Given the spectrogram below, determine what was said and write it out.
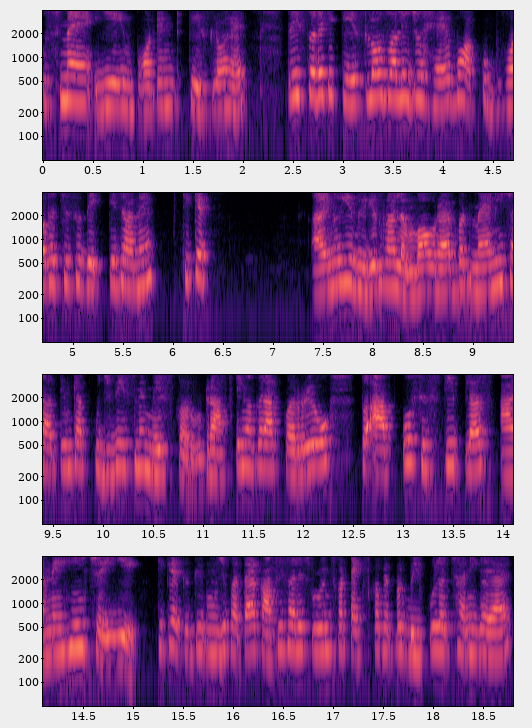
उसमें ये इंपॉर्टेंट केस लॉ है। तो इस तरह के केस लॉज वाले जो है, वो आपको बहुत अच्छे से देख के जाने हैं, ठीक है? आई नो ये वीडियो थोड़ा लंबा हो रहा है बट मैं नहीं चाहती हूँ कि आप कुछ भी इसमें मिस करो। ड्राफ्टिंग अगर आप कर रहे हो तो आपको सिक्सटी प्लस आने ही चाहिए ठीक है? क्योंकि मुझे पता है काफ़ी सारे स्टूडेंट्स का टेक्स्ट का पेपर बिल्कुल अच्छा नहीं गया है।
